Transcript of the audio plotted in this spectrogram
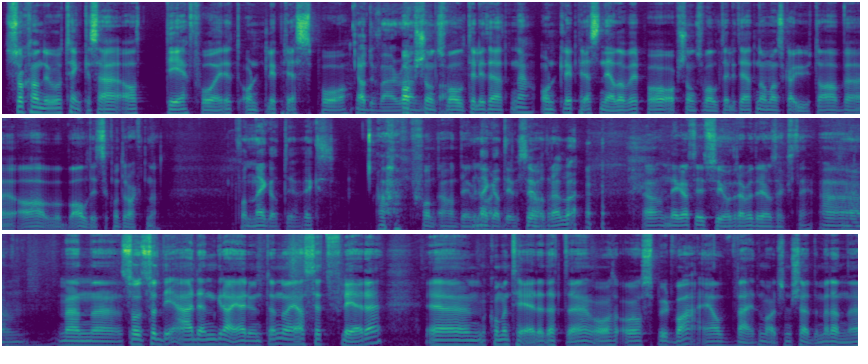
så kan du jo tenke seg at det får et ordentlig press på Ja, opsjonsvolatiliteten. Ja. Ordentlig press nedover på opsjonsvolatiliteten når man skal ut av, eh, av alle disse kontraktene. Få negativ VIX. Ja, for, ja, Negativ 37. Ja, negativ 37-63. Um, Men uh, så, så det er den greia rundt den. Og jeg har sett flere um, kommentere dette og, og spurt hva i all verden var det som skjedde med denne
